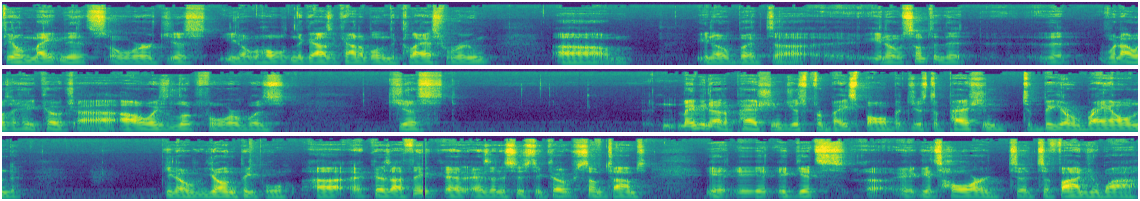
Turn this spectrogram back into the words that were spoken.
field maintenance or just, you know, holding the guys accountable in the classroom. Um, you know, but, uh, you know, something that, that when I was a head coach, I, I always looked for was just maybe not a passion just for baseball, but just a passion to be around, you know, young people. Because uh, I think as, as, an assistant coach, sometimes it, it, it gets uh, it gets hard to, to find your why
